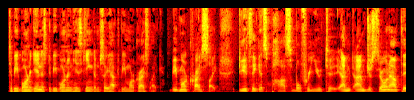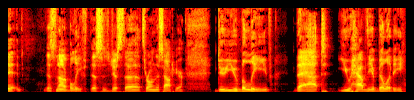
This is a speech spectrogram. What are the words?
to be born again is to be born in His kingdom. So you have to be more Christ-like. Be more Christ-like. Do you think it's possible for you to? I'm I'm just throwing out the. This is not a belief. This is just uh, throwing this out here. Do you believe that you have the ability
